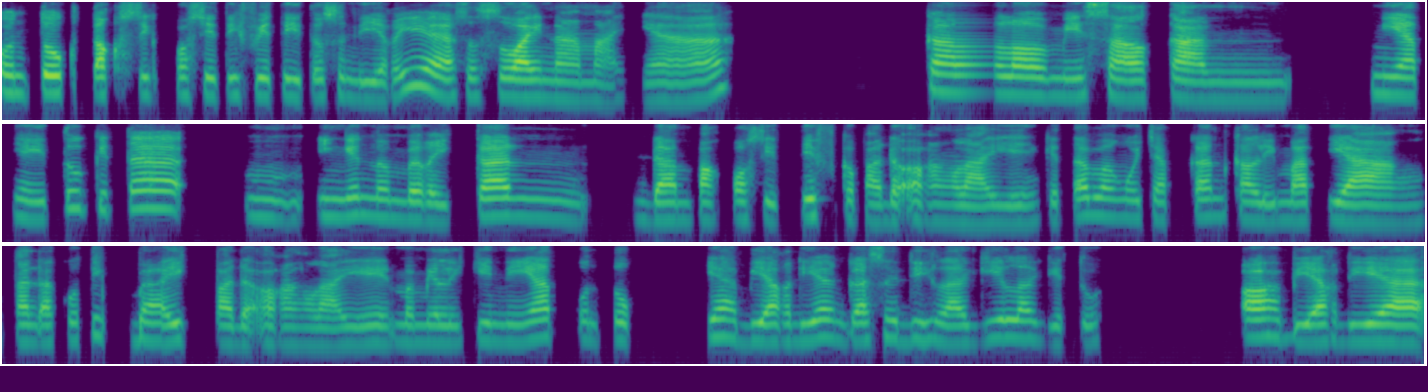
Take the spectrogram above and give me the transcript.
untuk toxic positivity itu sendiri ya sesuai namanya, kalau misalkan niatnya itu kita, mmm, ingin memberikan dampak positif kepada orang lain, kita mengucapkan kalimat yang tanda kutip "baik" pada orang lain, memiliki niat untuk, ya biar dia nggak sedih lagi lah gitu. Oh biar dia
